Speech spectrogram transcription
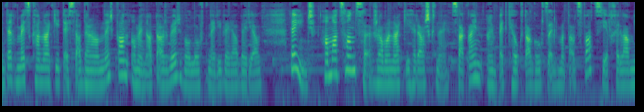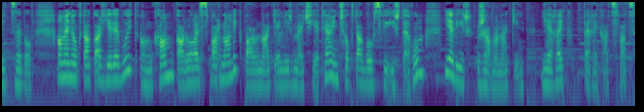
Այնտեղ մեծ քանակի տեսադարաններ կան ամենատարբեր ոլորտների վերաբերյալ։ Դե ինչ, համացանցը ժամանակի հրաշքն է, սակայն այն պետք է օգտագործել մտածված եւ խելամիտ ձևով։ Ամեն օգտակար երևույթ անգամ կարող է սպառնալիք պարունակել իր մեջ, եթե այն չօգտագործվի իր տեղում եւ իր ժամանակին։ Եղեք տեղեկացված։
